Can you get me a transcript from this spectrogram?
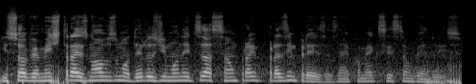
Isso obviamente traz novos modelos de monetização para as empresas, né? Como é que vocês estão vendo isso?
